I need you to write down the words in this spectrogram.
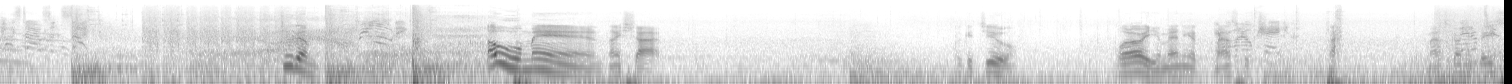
Hostiles in sight. shoot him! Reloading. Oh man, nice shot. Look at you. What are you, man? You got mask, okay? mask on your face?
